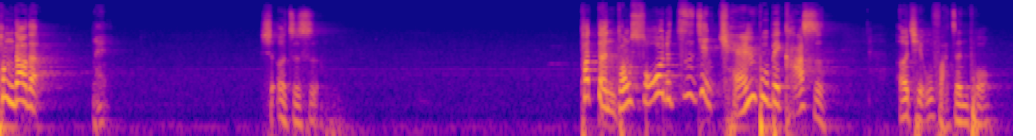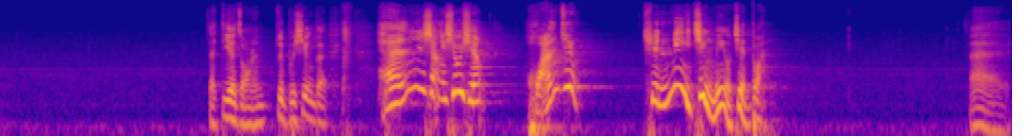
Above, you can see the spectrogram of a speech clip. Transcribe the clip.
碰到的，哎，是恶知识。他等同所有的支箭全部被卡死，而且无法挣脱。那第二种人最不幸的，很想修行，环境却逆境没有间断。哎，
